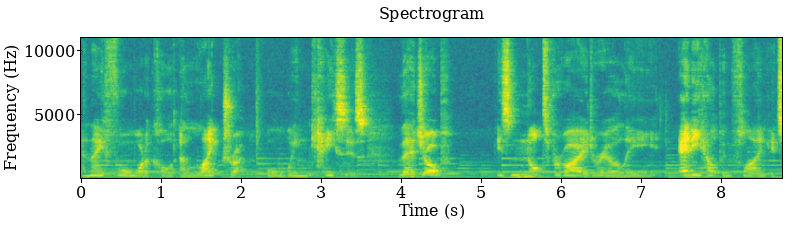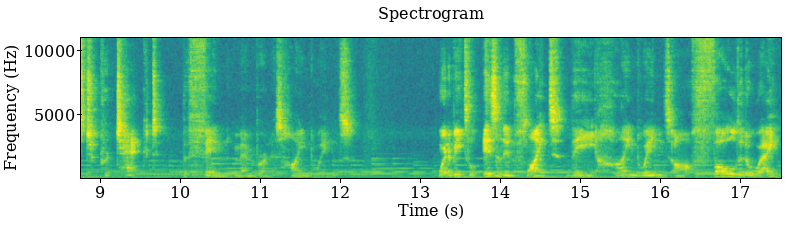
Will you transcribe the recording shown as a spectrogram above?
and they form what are called elytra, or wing cases. Their job is not to provide really any help in flying, it's to protect the thin membranous hind wings. When a beetle isn't in flight, the hind wings are folded away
